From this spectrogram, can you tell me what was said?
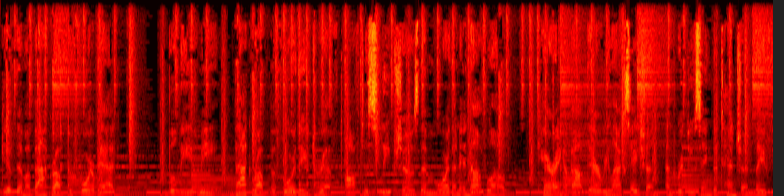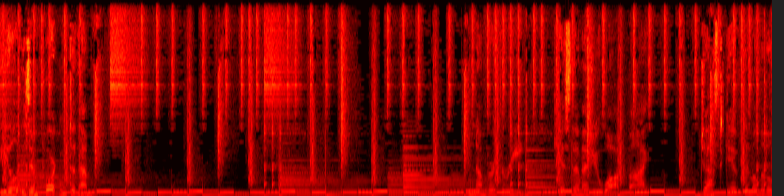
Give them a back rub before bed. Believe me, back rub before they drift off to sleep shows them more than enough love. Caring about their relaxation and reducing the tension they feel is important to them. Number 3. Kiss them as you walk by. Just give them a little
